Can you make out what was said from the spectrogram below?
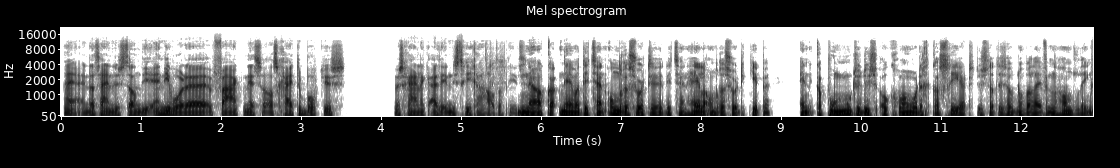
Nou ja, en dat zijn dus dan die, en die worden vaak net zoals geitenbokjes waarschijnlijk uit de industrie gehaald, of niet? Nou, nee, want dit zijn andere soorten, dit zijn hele andere soorten kippen. En kapoen moeten dus ook gewoon worden gecastreerd. Dus dat is ook nog wel even een handeling.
